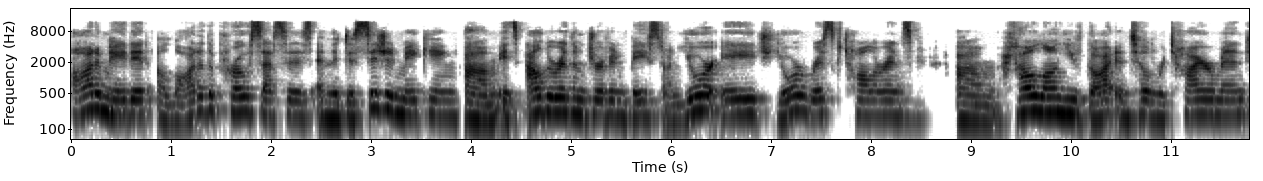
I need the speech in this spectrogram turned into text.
automated a lot of the processes and the decision making, um, it's algorithm driven based on your age, your risk tolerance um, how long you've got until retirement,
